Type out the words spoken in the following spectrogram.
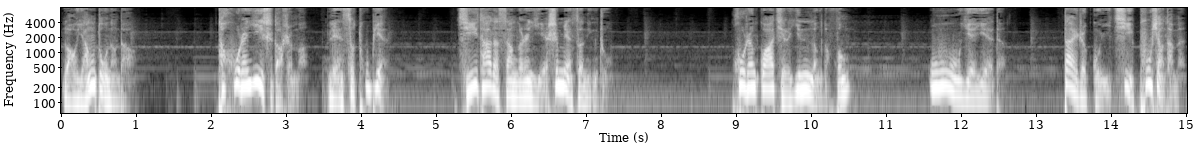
老杨嘟囔道。忽然意识到什么，脸色突变。其他的三个人也是面色凝重。忽然刮起了阴冷的风，呜呜咽咽的，带着鬼气扑向他们。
